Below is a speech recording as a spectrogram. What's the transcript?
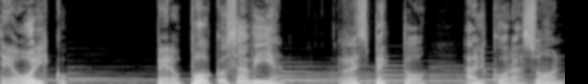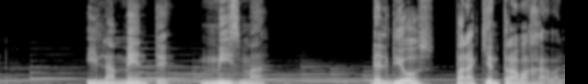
teórico, pero poco sabían respecto al corazón y la mente misma del Dios para quien trabajaban.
